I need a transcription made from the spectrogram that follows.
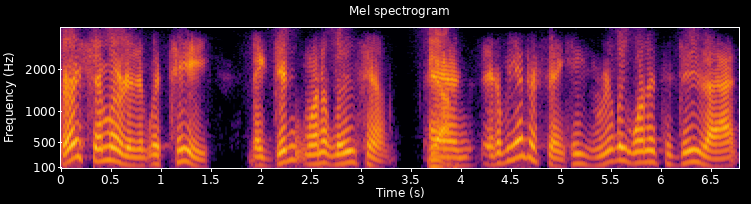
Very similar to with Tee, they didn't want to lose him, yeah. and it'll be interesting. He really wanted to do that,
